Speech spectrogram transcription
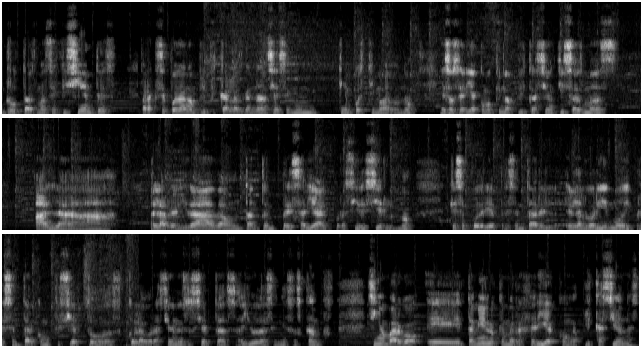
rutas más eficientes, para que se puedan amplificar las ganancias en un tiempo estimado, ¿no? Eso sería como que una aplicación quizás más a la, a la realidad, a un tanto empresarial, por así decirlo, ¿no? Que se podría presentar el, el, algoritmo y presentar como que ciertas colaboraciones o ciertas ayudas en esos campos. Sin embargo, eh, también lo que me refería con aplicaciones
